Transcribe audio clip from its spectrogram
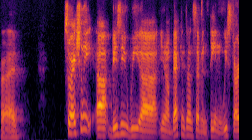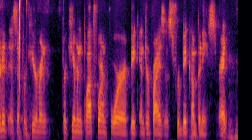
right? So actually, uh, Bizzy. We uh, you know, back in 2017, we started as a procurement procurement platform for big enterprises, for big companies, right? Mm-hmm.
